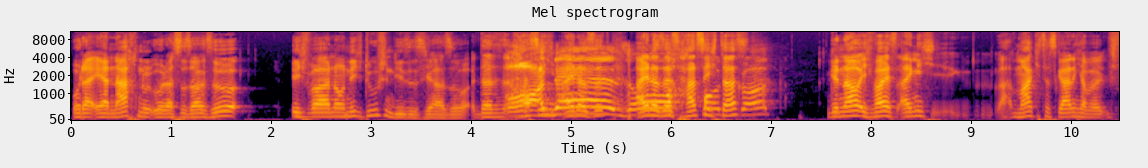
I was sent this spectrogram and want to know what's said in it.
oder eher nach 0 Uhr, dass du sagst, so, ich war noch nicht duschen dieses Jahr, so. Das hasse ich einerseits, so, einerseits hasse ich oh das. Gott. Genau, ich weiß, eigentlich mag ich das gar nicht, aber ich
